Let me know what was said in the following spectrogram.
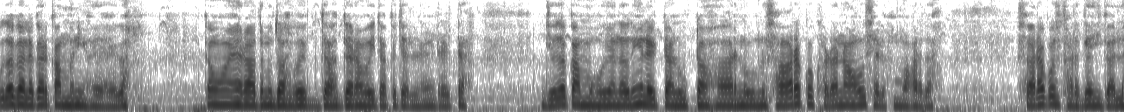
ਉਹਦਾ ਗੱਲ ਕਰ ਕੰਮ ਨਹੀਂ ਹੋਇਆ ਹੈਗਾ। ਕਿਉਂ ਐ ਰਾਤ ਨੂੰ 10 ਵਜੇ 10 11 ਵਜੇ ਤੱਕ ਚੱਲਣੇ ਟਰੈਕਟਰ। ਜਿਹਦਾ ਕੰਮ ਹੋ ਜਾਂਦਾ ਉਹਦੀਆਂ ਲਾਈਟਾਂ ਲੂਟਾਂ ਹਾਰਨ ਹੂਰਨ ਸਾਰਾ ਕੁਝ ਖੜਾ ਨਾ ਉਹ ਸੈਲਫ ਮਾਰਦਾ। ਸਾਰਾ ਕੁਝ ਖੜ ਗਿਆ ਸੀ ਕੱਲ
